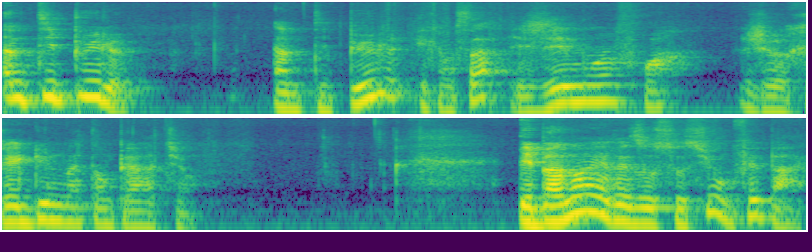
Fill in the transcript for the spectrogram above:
un petit pull un petit pull, et comme ça, j'ai moins froid. Je régule ma température. Et ben dans les réseaux sociaux, on fait pareil.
